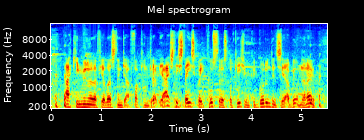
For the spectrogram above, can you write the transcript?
Aki Mooner, if you're listening, get a fucking grip. He actually stays quite close to this location. We could go round and set about him there now.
